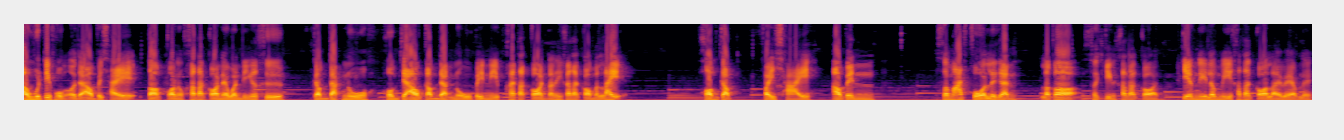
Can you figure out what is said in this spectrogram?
อาวุธที่ผมเอาจะเอาไปใช้ต่อกรกับฆาตกรในวันนี้ก็คือ กับดักหนู ผมจะเอากับดักหนูไปหนีบฆาตกรตอนที่ฆาตกรมันไล่ พร้อมกับไฟฉาย เอาเป็นสมาร์ทโฟนเลยกัน แล้วก็สกินฆาตกร เกมนี้เรามีฆาตกรหลายแบบเลย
